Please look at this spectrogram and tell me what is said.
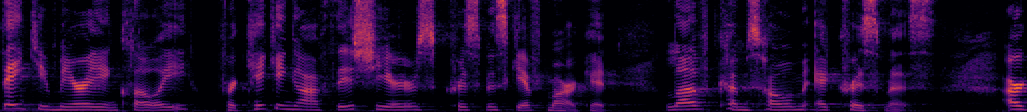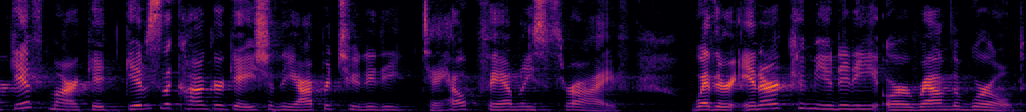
Thank you, Mary and Chloe, for kicking off this year's Christmas gift market. Love comes home at Christmas. Our gift market gives the congregation the opportunity to help families thrive, whether in our community or around the world.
